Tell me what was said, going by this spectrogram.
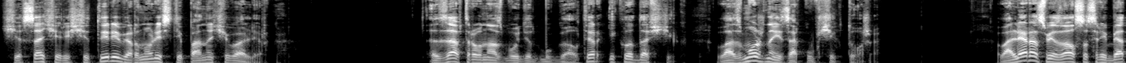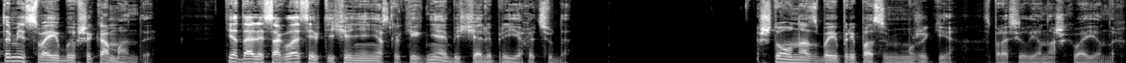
Часа через четыре вернулись Степаныч и Валерка. Завтра у нас будет бухгалтер и кладовщик. Возможно, и закупщик тоже. Валера связался с ребятами из своей бывшей команды. Те дали согласие в течение нескольких дней обещали приехать сюда. «Что у нас с боеприпасами, мужики?» — спросил я наших военных.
